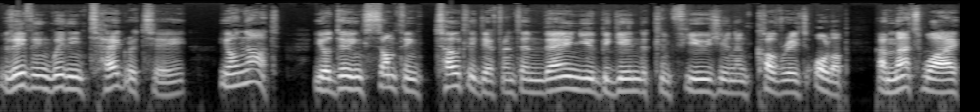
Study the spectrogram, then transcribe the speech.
living with integrity, you're not. You're doing something totally different and then you begin the confusion and cover it all up. And that's why,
